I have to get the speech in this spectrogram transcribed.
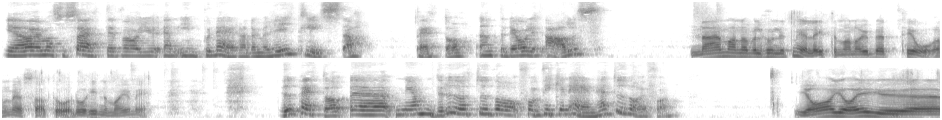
Ja, jag måste säga att det var ju en imponerande meritlista, Peter. Inte dåligt alls. Nej, man har väl hunnit med lite. Man har ju bett till åren med så att då, då hinner man ju med. Du Peter, eh, nämnde du att du var från vilken enhet du var ifrån? Ja, jag är ju eh,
